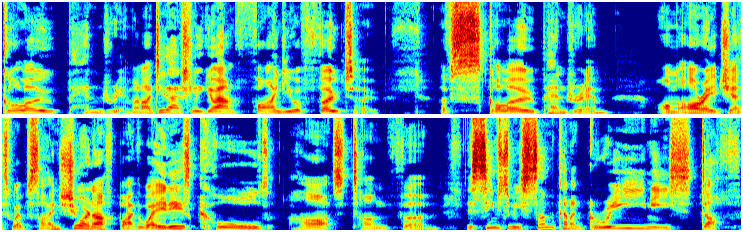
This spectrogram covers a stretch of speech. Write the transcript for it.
Scolopendrium, and I did actually go out and find you a photo of Scolopendrium on RHS website. And sure enough, by the way, it is called heart tongue fern. It seems to be some kind of greeny stuff.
